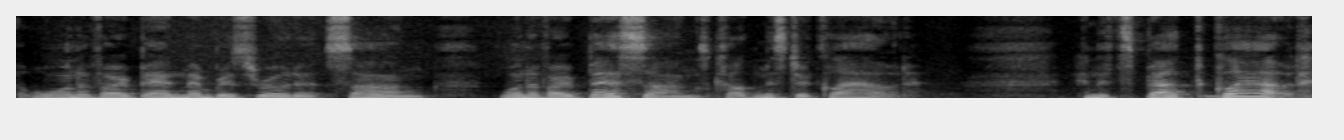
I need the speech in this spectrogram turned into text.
one of our band members wrote a song, one of our best songs called Mr. Cloud. And it's about the cloud.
